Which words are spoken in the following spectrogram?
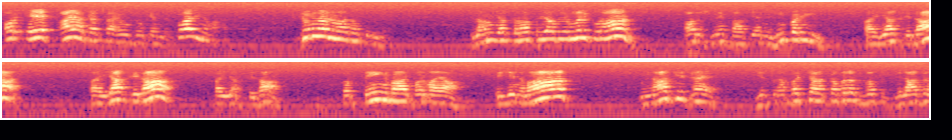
اور ایک آیا کرتا ہے اردو کے اندر۔ کوئی نماز۔ جملہ نمازوں کے لیے۔ لم یا کرا قرآن اور اس نے فاتحہ نہیں پڑھی۔ پہیا خدا پہیا خدا پہیا خدا تو تین بار فرمایا کہ یہ نماز ناقص ہے۔ جس طرح بچہ قبل ولادت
